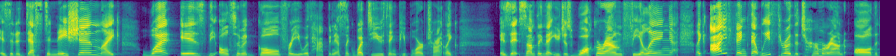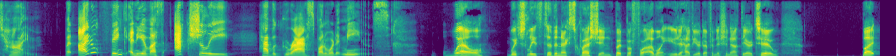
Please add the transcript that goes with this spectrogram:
Is it a destination? Like what is the ultimate goal for you with happiness? Like what do you think people are trying like is it something that you just walk around feeling? Like I think that we throw the term around all the time. But I don't think any of us actually have a grasp on what it means. Well, which leads to the next question, but before I want you to have your definition out there too. But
